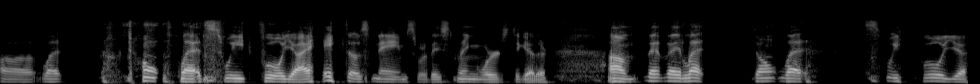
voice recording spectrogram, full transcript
uh, let don't let sweet fool you. I hate those names where they string words together. Um, they, they let don't let sweet fool you.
